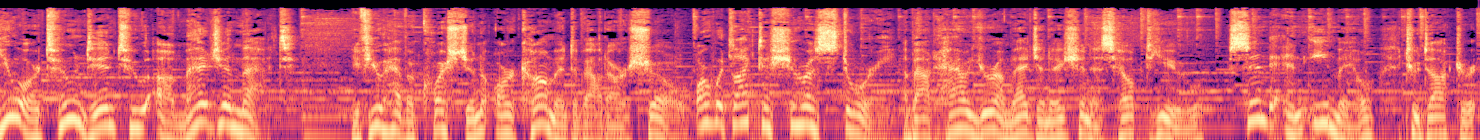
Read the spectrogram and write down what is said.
You are tuned in to Imagine That. If you have a question or comment about our show or would like to share a story about how your imagination has helped you, send an email to Dr.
